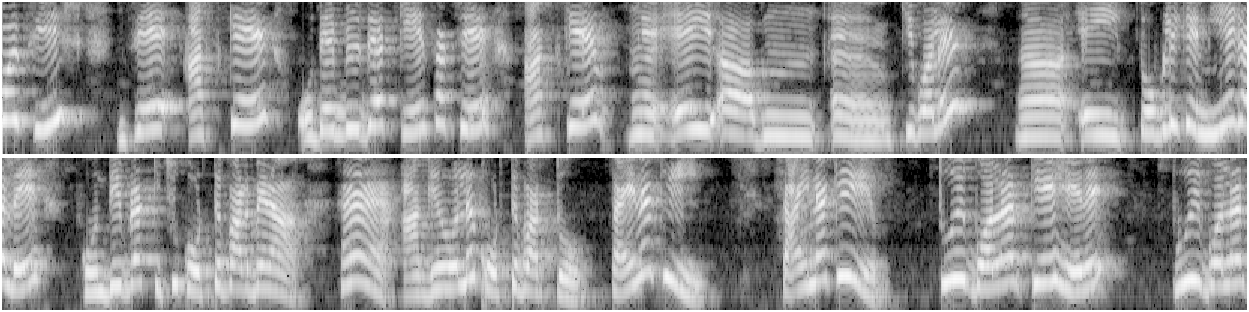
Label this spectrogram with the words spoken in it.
বলছিস যে আজকে ওদের বিরুদ্ধে কেস আছে, আজকে এই কি বলে এই তবলিকে নিয়ে গেলে ফন্দীপরা কিছু করতে পারবে না। হ্যাঁ আগে হলে করতে পারতো, তাই নাকি? তাই নাকি? তুই বলার কে হেরে তুই বলার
